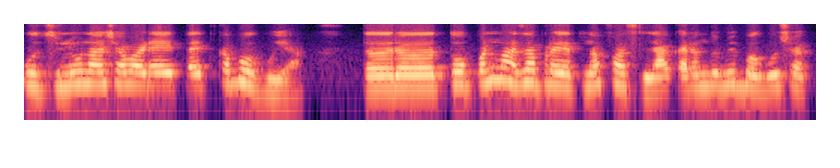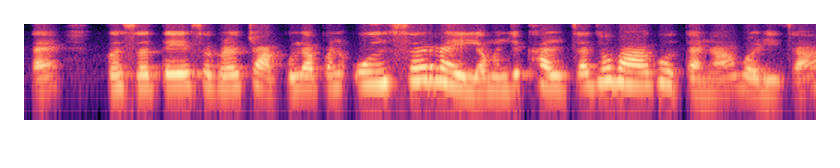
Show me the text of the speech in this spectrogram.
उचलून अशा वड्या येत आहेत का बघूया. तर तो पण माझा प्रयत्न फसला कारण तुम्ही बघू शकताय कसं ते सगळं चाकूला पण ओलसर राहिलं म्हणजे खालचा जो भाग होता ना वडीचा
